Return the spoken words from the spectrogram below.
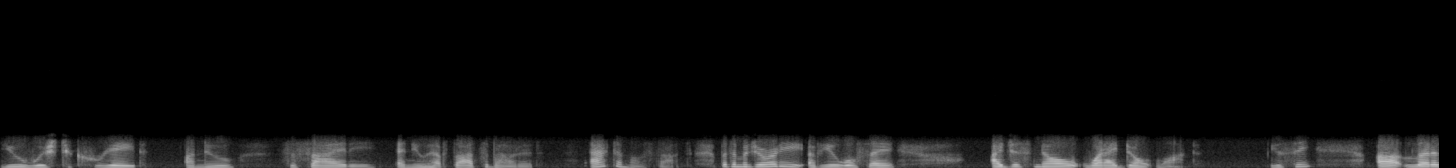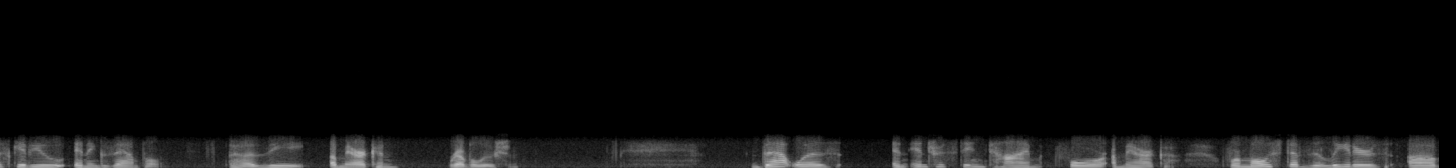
you wish to create a new society and you have thoughts about it, act on those thoughts. But the majority of you will say, I just know what I don't want. You see? Uh, let us give you an example uh, the American Revolution. That was an interesting time for America. For most of the leaders of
